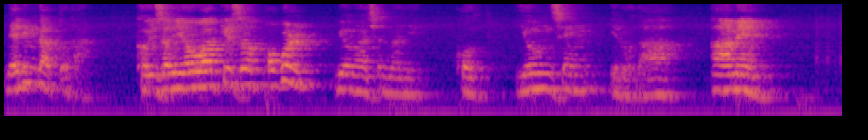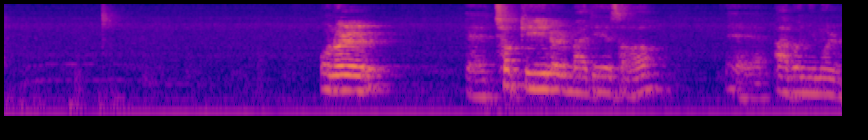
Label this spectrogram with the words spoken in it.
내린 같도다. 거기서 여호와께서 복을 명하셨나니 곧 영생이로다. 아멘. 오늘 예, 첫 기일을 맞이해서 예, 아버님을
